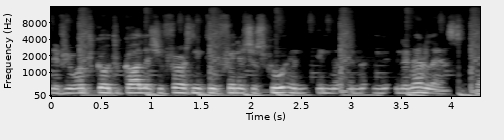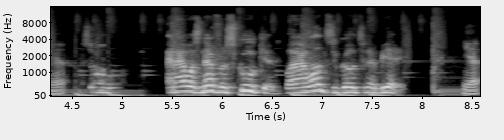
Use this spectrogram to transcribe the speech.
If you want to go to college, you first need to finish your school in in in, in the Netherlands. Yeah. So, and I was never a school kid, but I wanted to go to the NBA. Yeah.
